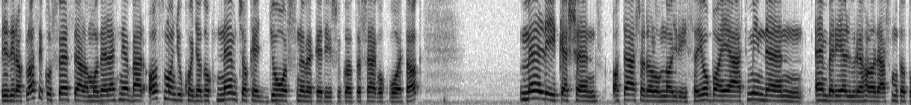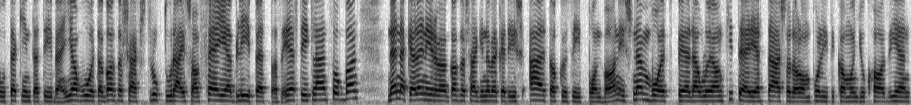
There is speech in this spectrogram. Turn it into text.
hogy azért a klasszikus felszálló modelleknél, bár azt mondjuk, hogy azok nem csak egy gyors növekedésű gazdaságok voltak, mellékesen a társadalom nagy része jobban járt, minden emberi előrehaladás mutató tekintetében javult, a gazdaság struktúrálisan feljebb lépett az értékláncokban, de ennek ellenére a gazdasági növekedés állt a középpontban, és nem volt például olyan kiterjedt társadalompolitika, mondjuk ha az ilyen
